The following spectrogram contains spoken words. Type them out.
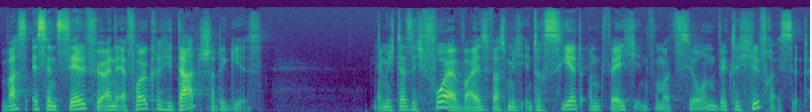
was essentiell für eine erfolgreiche Datenstrategie ist. Nämlich, dass ich vorher weiß, was mich interessiert und welche Informationen wirklich hilfreich sind.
